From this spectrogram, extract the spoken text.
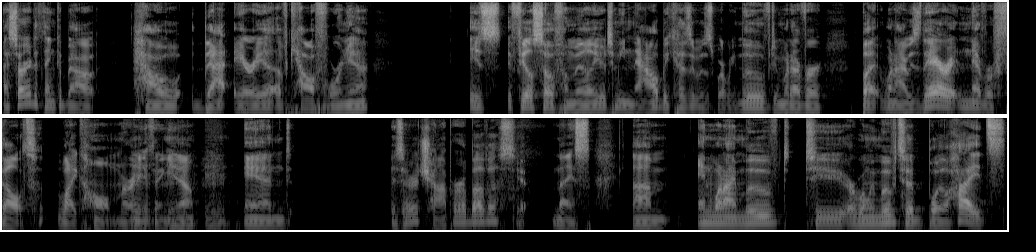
I started to think about how that area of California is it feels so familiar to me now because it was where we moved and whatever. But when I was there, it never felt like home or anything, you know. Mhm. And is there a chopper above us? Yeah. Nice. Um, and when I moved to, or when we moved to Boyle Heights,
